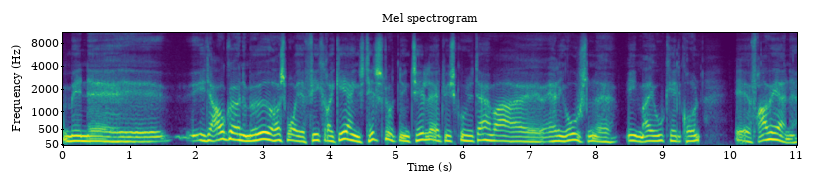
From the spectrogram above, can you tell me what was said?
Men øh, i det afgørende møde også, hvor jeg fik regeringens tilslutning til, at vi skulle, der var øh, Erling Olsen af en meget ukendt grund øh, fraværende.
